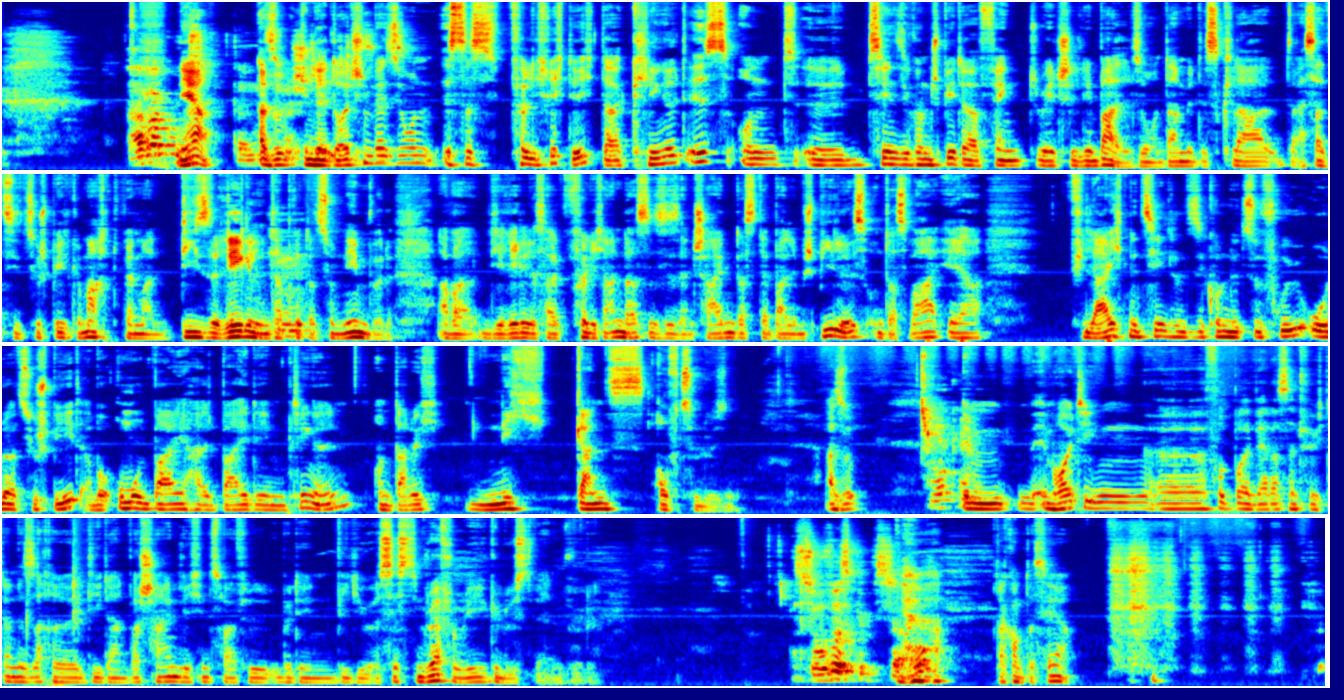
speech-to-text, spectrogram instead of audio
Aber gut, Ja, dann Also in der deutschen. Version ist das völlig richtig. Da klingelt es und äh, zehn Sekunden später fängt Rachel den Ball. So und damit ist klar, das hat sie zu spät gemacht, wenn man diese Regelinterpretation Mhm. nehmen würde. Aber die Regel ist halt völlig anders. Es ist entscheidend, dass der Ball im Spiel ist und das war er vielleicht eine Zehntelsekunde zu früh oder zu spät, aber um und bei halt bei dem Klingeln und dadurch nicht ganz aufzulösen. Also Okay. im, im heutigen äh, Football wäre das natürlich dann eine Sache, die dann wahrscheinlich im Zweifel über den Video Assistant Referee gelöst werden würde. Sowas gibt's da auch. Ja, da kommt das her.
